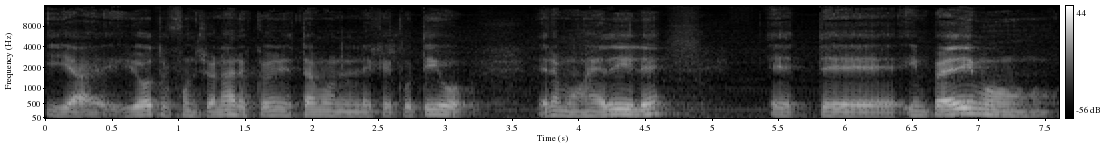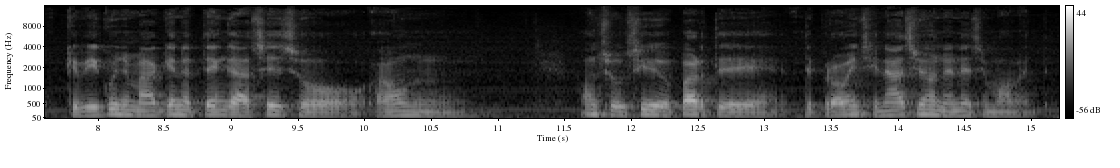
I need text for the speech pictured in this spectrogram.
y, otros funcionarios que hoy estamos en el Ejecutivo éramos ediles, este, impedimos que Vicuña Maquena tenga acceso a un, a subsidio de parte de provincia y nación en ese momento.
